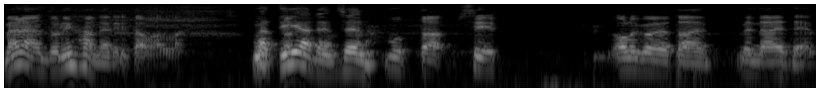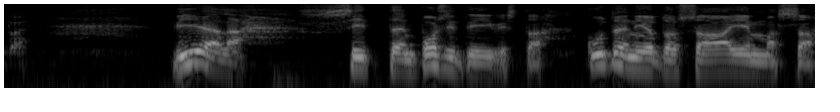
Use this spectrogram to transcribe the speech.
Mä näen ton ihan eri tavalla. Mä tiedän sen. Mutta siis, oliko jotain, mennään eteenpäin. Vielä sitten positiivista, kuten jo tuossa aiemmassa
